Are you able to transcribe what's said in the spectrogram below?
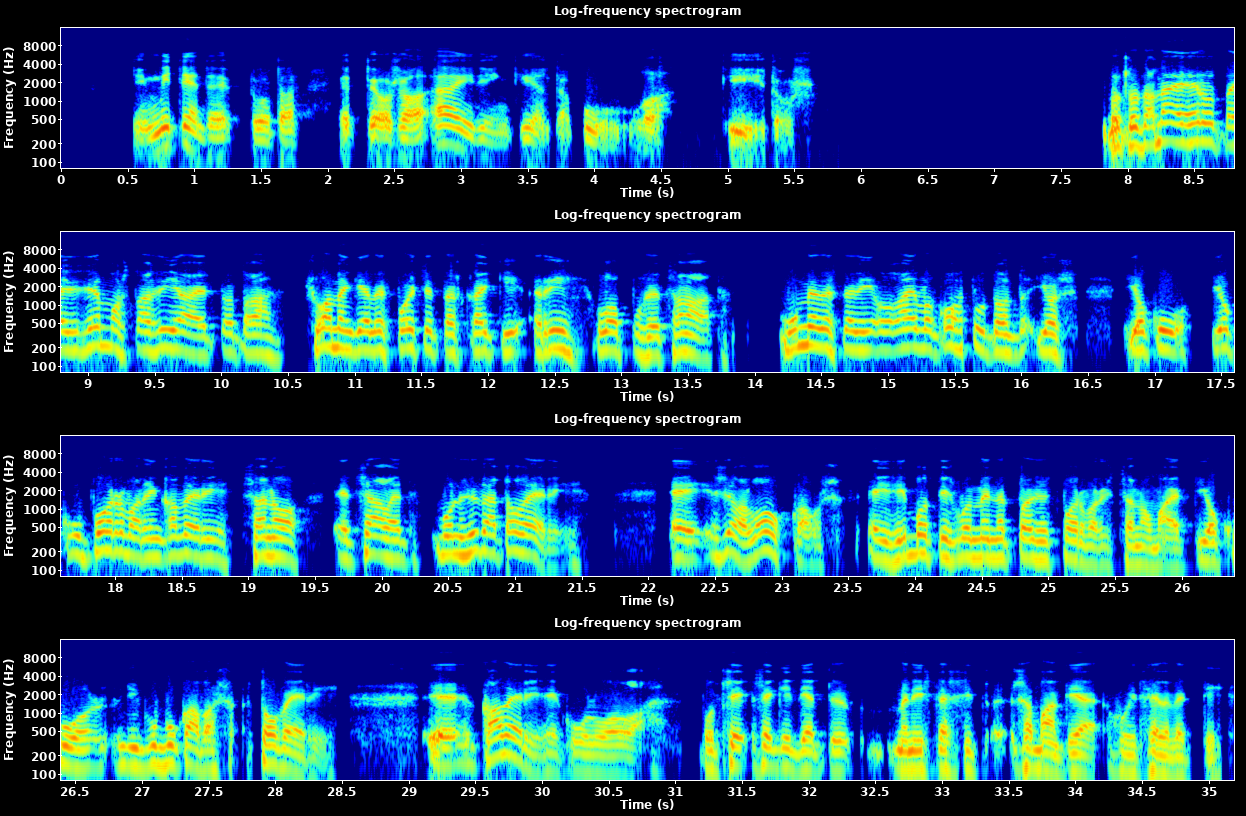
niin miten te tuota, ette osaa äidinkieltä puhua? Kiitos. No tota, mä ehdottaisin semmoista asiaa, että tota, suomen kielessä poistettaisiin kaikki ri-loppuiset sanat. Mun mielestäni on aivan kohtuutonta, jos joku, joku porvarin kaveri sanoo, että sä olet mun hyvä toveri. Ei, se on loukkaus. Ei siinä voi mennä toisesta porvarista sanomaan, että joku on niin kuin mukavas toveri. E, kaveri se kuuluu olla. Mutta se, sekin tietty menisi tässä sit saman tien huit helvetti.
